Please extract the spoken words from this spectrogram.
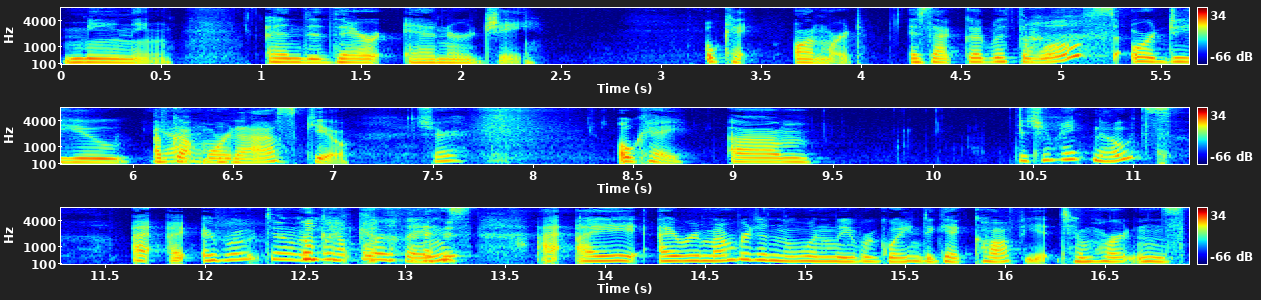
meaning and their energy. Okay, onward. Is that good with the wolves, or do you? I've Yeah, got more to ask you. Sure. Okay. Um, Did you make notes? I, I- wrote down Oh a couple of things. I, I, I remembered in the, when we were going to get coffee at Tim Hortons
